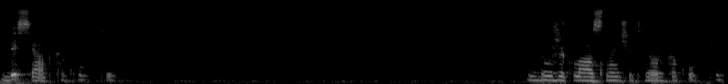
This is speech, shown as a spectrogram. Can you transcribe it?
Десятка кубків. Дуже класна четверка кубків.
